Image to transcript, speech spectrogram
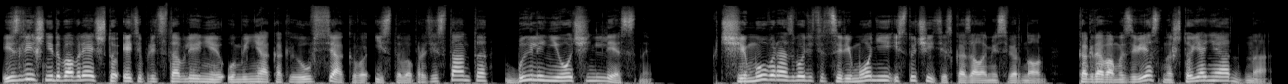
Излишне добавлять, что эти представления у меня, как и у всякого истого протестанта, были не очень лестны. «К чему вы разводите церемонии и стучите?» — сказала мисс Вернон, «когда вам известно, что я не одна».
